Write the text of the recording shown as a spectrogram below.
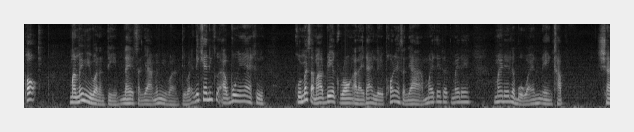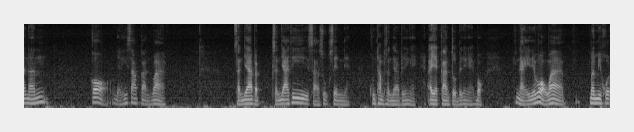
เพราะ มันไม่มีวารันตีในสัญญาไม่มีวารันตีไว้ นี่แค่นี้คือเอาพูดง่ายๆ คือ คุณไม่สามารถเรียกร้องอะไรได้เลย เพราะในสัญญาไม่ได้ไม่ได้ไม่ได้ระบุไว้นั่นเองครับ ฉะนั้นก็อย่างที่ทราบกันว่า สัญญาแบบสัญญาที่สาสุขเซ็นเนี่ย คุณทำสัญญาไปได้ไงอายการตรวจไปได้ไง บอก ไหนเดี๋ยวบอกว่ามันมีคน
